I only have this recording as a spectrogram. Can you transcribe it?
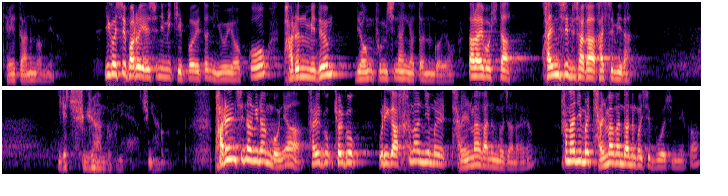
대했다는 겁니다. 이것이 바로 예수님이 기뻐했던 이유였고 바른 믿음, 명품 신앙이었다는 거예요. 따라해 봅시다. 관심사가 같습니다. 이게 중요한 부분이에요. 중요한 부분. 바른 신앙이란 뭐냐? 결국, 결국 우리가 하나님을 닮아가는 거잖아요. 하나님을 닮아간다는 것이 무엇입니까?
